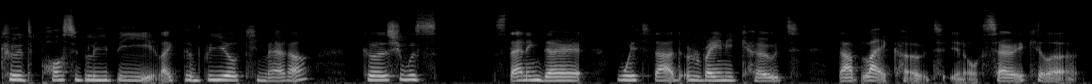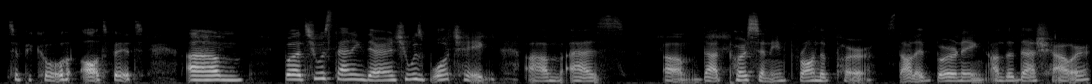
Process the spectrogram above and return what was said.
could possibly be like the real chimera because she was standing there with that rainy coat that black coat you know serial killer typical outfit. Um, but she was standing there and she was watching um, as um, that person in front of her started burning under that shower.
